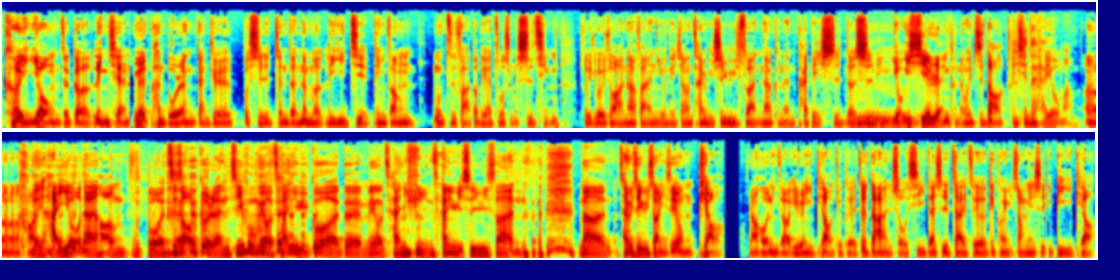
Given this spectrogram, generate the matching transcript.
可以用这个零钱，因为很多人感觉不是真的那么理解平方募资法到底在做什么事情。所以就会说啊，那反正你有点像参与式预算，那可能台北市的市民有一些人可能会知道。哎、嗯，现在还有吗？嗯，好，还有，但好像不多。至少我个人几乎没有参与过，对，没有参与参与式预算。那参与式预算你是用票，然后你只要一人一票就可以，这大家很熟悉。但是在这个 Gitcoin 上面是一币一票，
